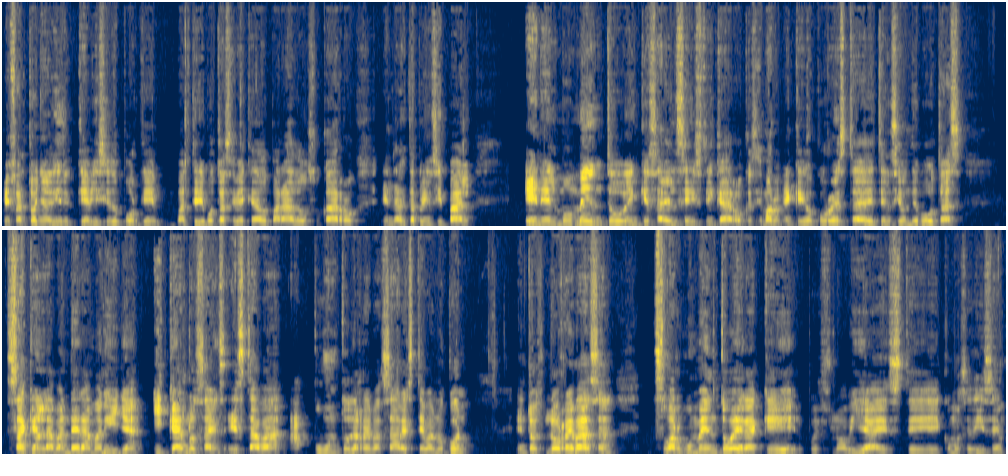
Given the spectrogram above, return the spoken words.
me, faltó añadir que había sido porque Valtteri Bottas se había quedado parado, su carro, en la alta principal, en el momento en que sale el safety car, o que se, bueno, en que ocurre esta detención de botas, sacan la bandera amarilla y Carlos Sainz estaba a punto de rebasar a Esteban Ocon. Entonces lo rebasa, su argumento era que, pues lo había, este, ¿cómo se dice?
